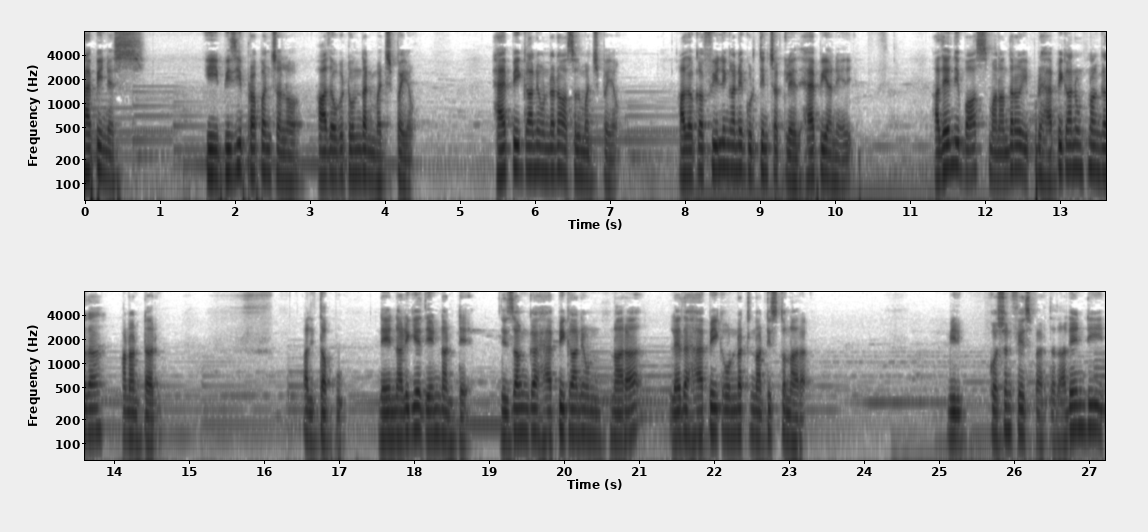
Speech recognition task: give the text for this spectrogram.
హ్యాపీనెస్ ఈ బిజీ ప్రపంచంలో అదొకటి ఉందని మర్చిపోయాం. హ్యాపీగానే ఉండడం అసలు మర్చిపోయాం. అదొక ఫీలింగ్ అనేది గుర్తించట్లేదు హ్యాపీ అనేది. అదేంది బాస్ మనందరం ఇప్పుడు హ్యాపీగానే ఉంటున్నాం కదా అని అంటారు. అది తప్పు. నేను అడిగేది ఏంటంటే నిజంగా హ్యాపీగానే ఉంటున్నారా? లేదా హ్యాపీగా ఉన్నట్టు నటిస్తున్నారా? మీరు క్వశ్చన్ ఫేస్ పెడతారు. అదేంటి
